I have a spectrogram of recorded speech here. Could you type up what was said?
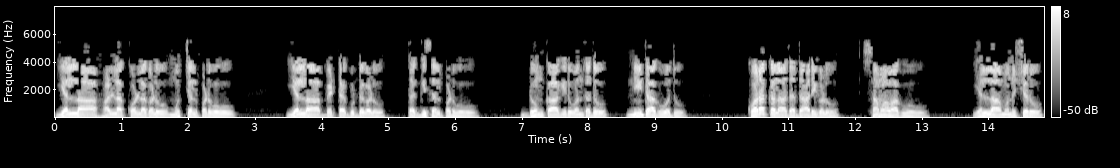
ಎಲ್ಲಾ ಹಳ್ಳಕೊಳ್ಳಗಳು ಮುಚ್ಚಲ್ಪಡುವವು, ಎಲ್ಲಾ ಬೆಟ್ಟಗುಡ್ಡಗಳು ತಗ್ಗಿಸಲ್ಪಡುವವು. ಡೊಂಕಾಗಿರುವಂಥದು ನೀಟಾಗುವುದು. ಕೊರಕಲಾದ ದಾರಿಗಳು ಸಮವಾಗುವವು. ಎಲ್ಲಾ ಮನುಷ್ಯರು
